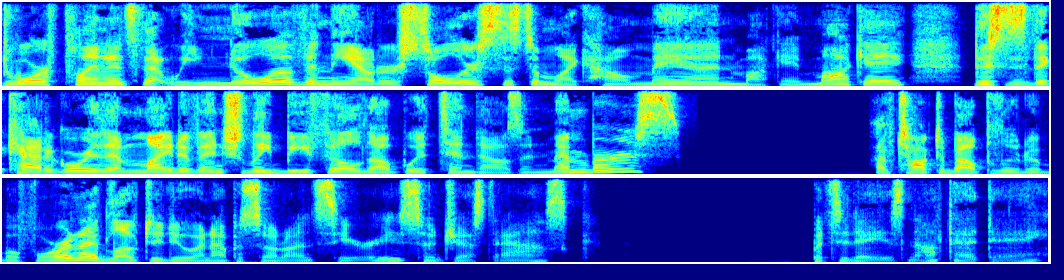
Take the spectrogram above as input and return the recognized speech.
dwarf planets that we know of in the outer solar system, like Haumea and Makemake. This is the category that might eventually be filled up with 10,000 members. I've talked about Pluto before, and I'd love to do an episode on Ceres, so just ask. But today is not that day.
